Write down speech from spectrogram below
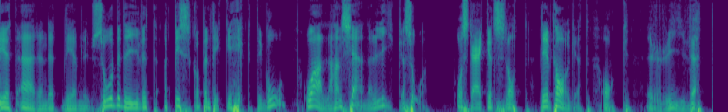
Det ärendet blev nu så bedrivet att biskopen fick i häkte gå och alla hans tjänare lika så. Och stäkets slott blev taget och rivet.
